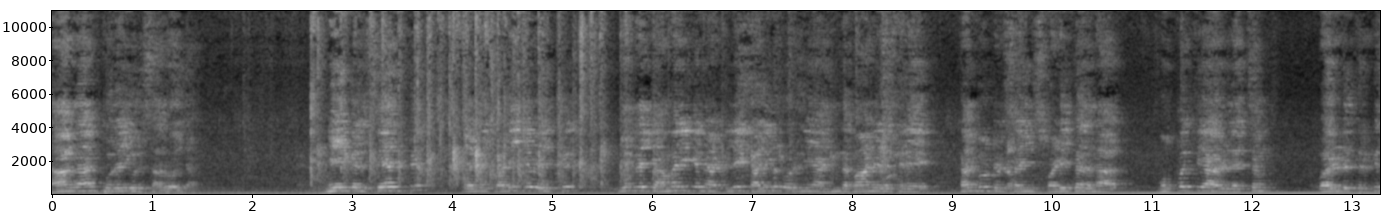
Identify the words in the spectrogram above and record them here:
நான் தான் துறையூர் சரோஜா. நீங்கள் சேர்த்து என்னை படிக்க வைத்து இன்றைக்கு அமெரிக்க நாட்டிலே கலிபோர்னியா இந்த மாநிலத்திலே கம்ப்யூட்டர் சயின்ஸ் படித்ததனால் முப்பத்தி ஆறு லட்சம் வருடத்திற்கு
